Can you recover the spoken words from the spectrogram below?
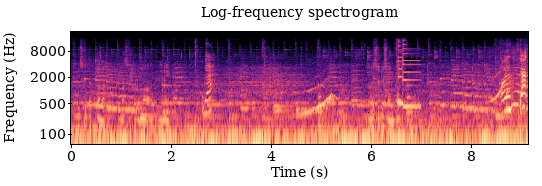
Terus kita ke mana? Masuk ke rumah ini. Ya. Oh, sudah sampai. Loncat.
